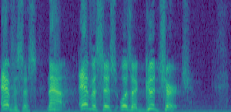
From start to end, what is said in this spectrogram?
Ephesus. Now, Ephesus was a good church.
